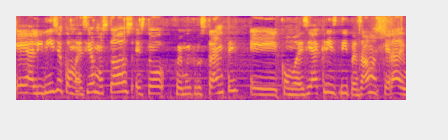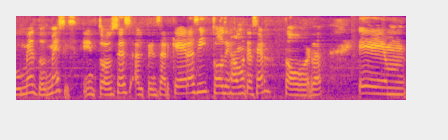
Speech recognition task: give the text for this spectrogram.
Eh, al inicio, como decíamos todos, esto fue muy frustrante. Eh, como decía Chris, pensábamos que era de un mes, dos meses. Entonces, al pensar que era así, todos dejamos de hacer todo, ¿verdad? Eh,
